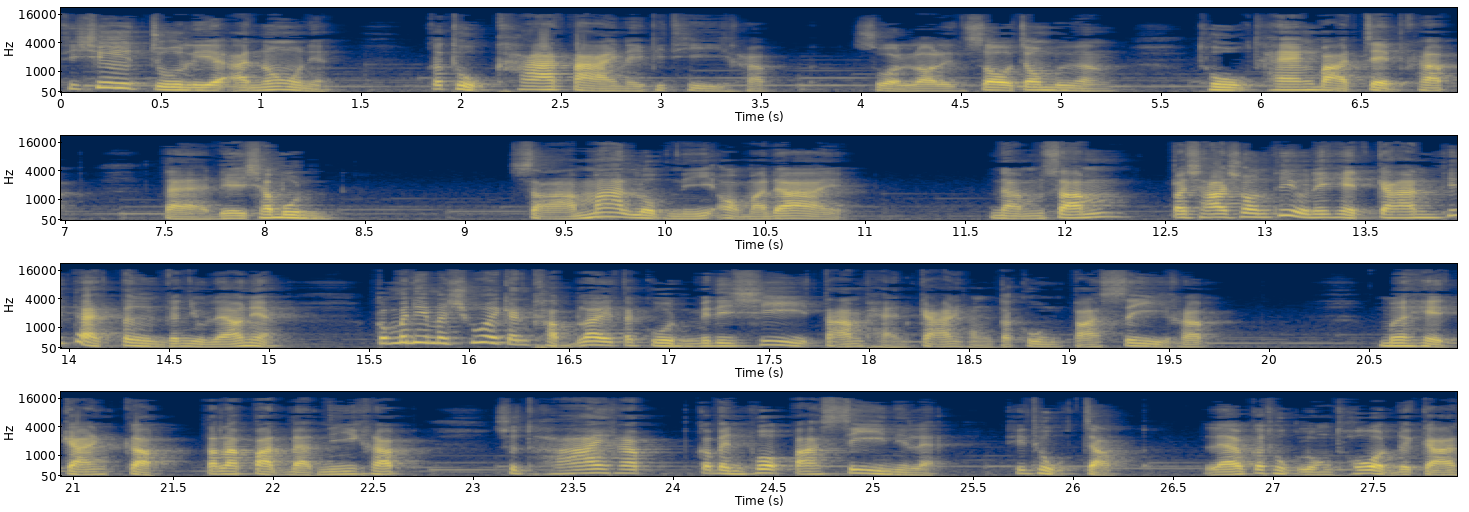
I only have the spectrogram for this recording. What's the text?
ที่ชื่อจูเลียอาโนเนี่ยก็ถูกฆ่าตายในพิธีครับ ส่วนลอเรนโซเจ้าเมือง ถูกแทงบาดเจ็บครับ แต่เดชบุญ สามารถหลบหนีออกมาได้ หนำซ้ำประชาชนที่อยู่ในเหตุการณ์ที่แตกตื่นกันอยู่แล้วเนี่ย ก็ไม่ได้มาช่วยกันขับไล่ตระกูลเมดิชีตามแผนการของตระกูลปาซี่ครับ เมื่อเหตุการณ์กลับตลปัดแบบนี้ครับ สุดท้ายครับก็เป็นพวกปาซี่นี่แหละ ที่ถูกจับแล้วก็ถูกลงโทษโดยการ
